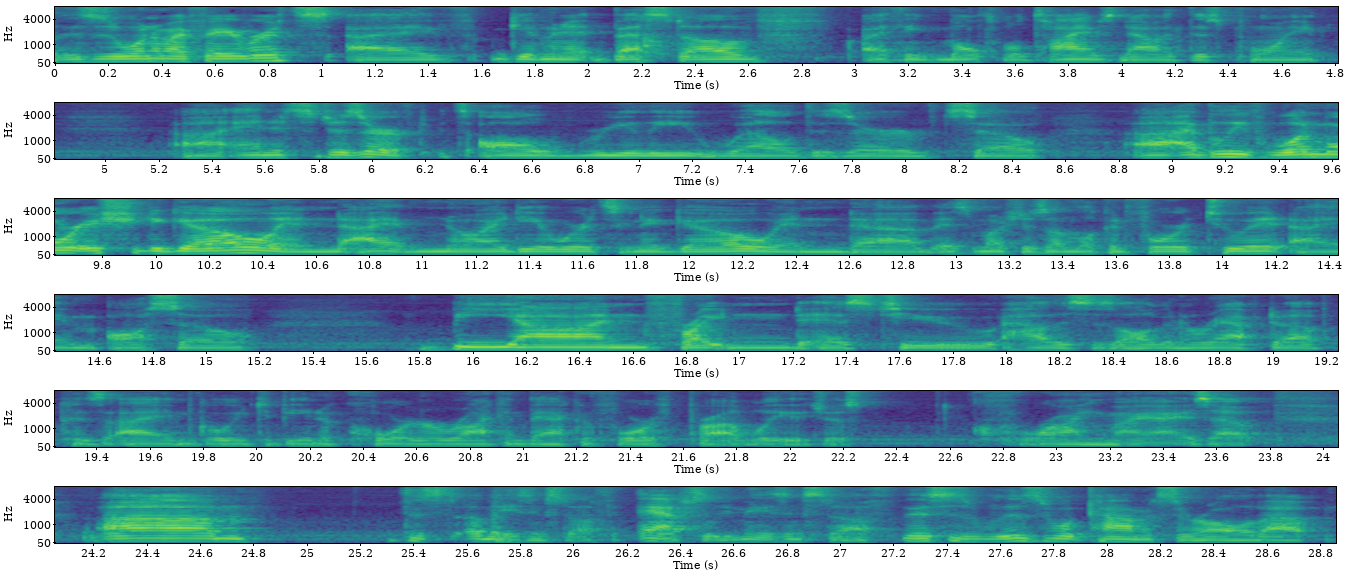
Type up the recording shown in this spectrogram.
this is one of my favorites. I've given it best of I think multiple times now at this point, uh, and it's deserved. It's all really well deserved. So. Uh, I believe one more issue to go, and I have no idea where it's going to go. And uh, as much as I'm looking forward to it, I am also beyond frightened as to how this is all going to wrap up because I am going to be in a corner rocking back and forth, probably just crying my eyes out. Um, just amazing stuff. Absolutely amazing stuff. This is this is what comics are all about.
